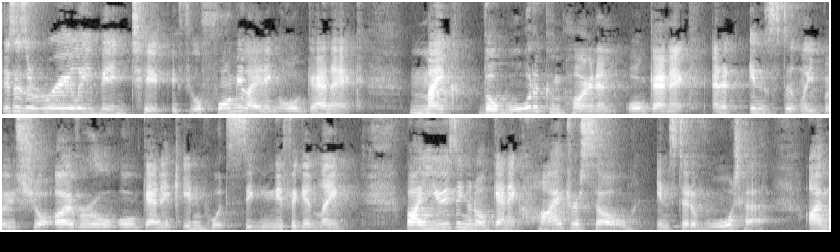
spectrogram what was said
This is a really big tip. If you're formulating organic, make the water component organic and it instantly boosts your overall organic input significantly. By using an organic hydrosol instead of water, I'm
